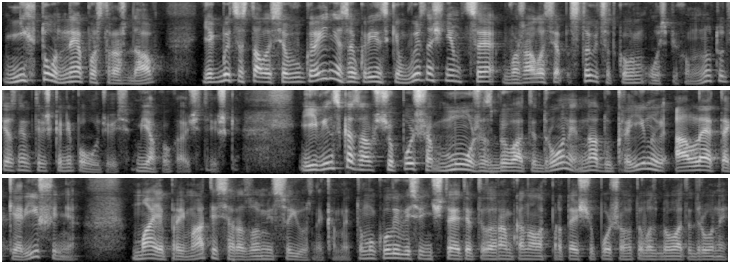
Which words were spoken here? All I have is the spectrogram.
ніхто не постраждав. Якби це сталося в Україні, за українським визначенням це вважалося б 100% успіхом. Ну тут я з ним трішки не погоджуюсь, м'яко кажучи, трішки. І він сказав, що Польща може збивати дрони над Україною, але таке рішення має прийматися разом із союзниками. Тому, коли ви сьогодні читаєте в телеграм-каналах про те, що Польща готова збивати дрони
